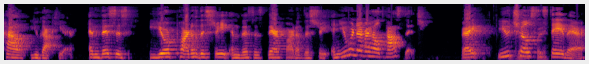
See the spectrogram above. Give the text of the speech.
how you got here. And this is your part of the street and this is their part of the street. And you were never held hostage, right? You chose to stay there.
